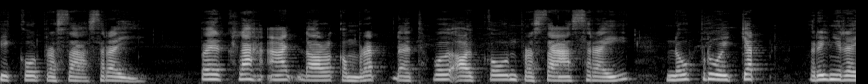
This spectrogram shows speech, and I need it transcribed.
ពីកូនប្រសាស្រី ពេលខ្លះអាចដល់កម្រិតដែលធ្វើឲ្យកូនប្រសាស្រី នោះព្រួយចិត្តរិញរៃ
